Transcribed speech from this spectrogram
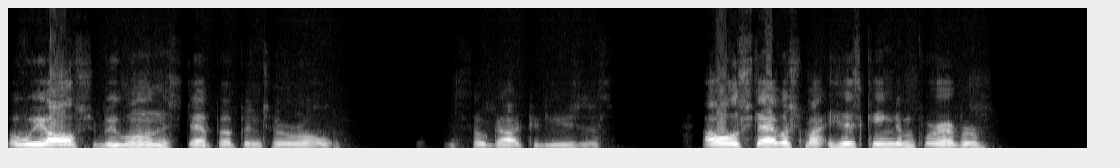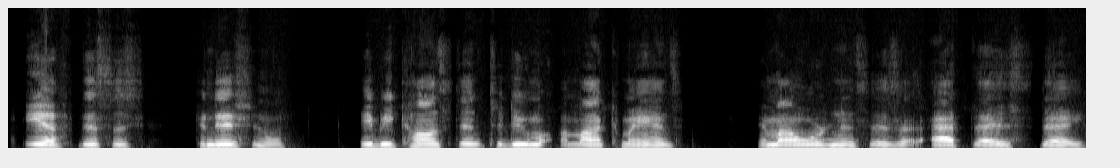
But we all should be willing to step up into a role so God could use us. I will establish my, his kingdom forever if this is conditional. He be constant to do my, my commands and my ordinances at this day.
